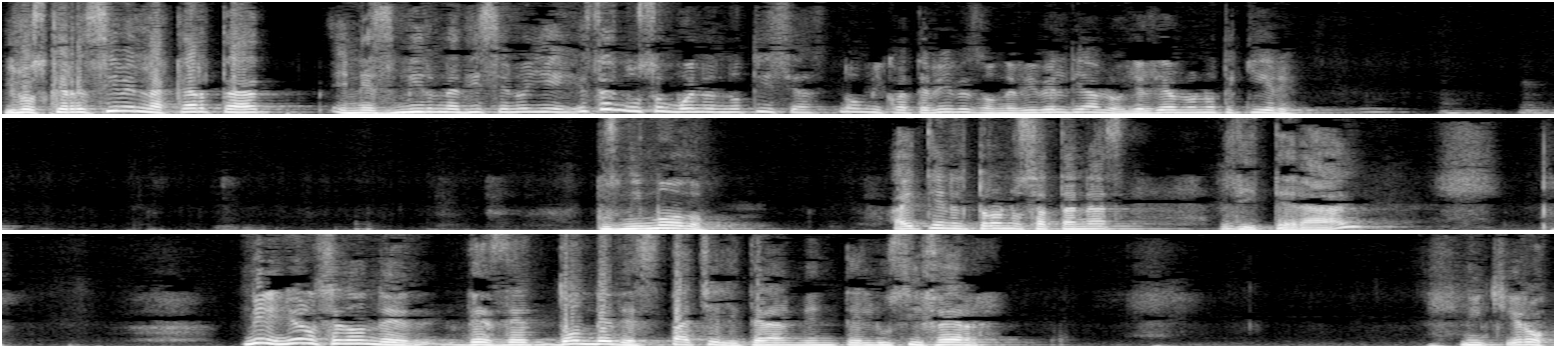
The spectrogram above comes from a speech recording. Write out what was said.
y los que reciben la carta en Esmirna dicen, oye, estas no son buenas noticias. No, mi te vives donde vive el diablo y el diablo no te quiere. Pues ni modo. Ahí tiene el trono Satanás. Literal. Miren, yo no sé dónde, desde dónde despache literalmente Lucifer. Ni quiero,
